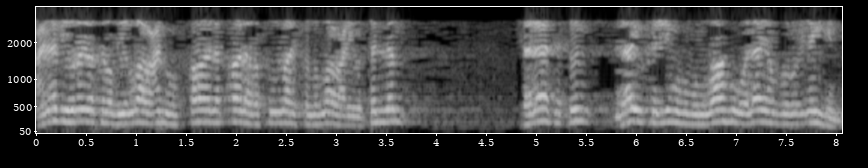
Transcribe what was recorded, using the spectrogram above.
عن أبي هريرة رضي الله عنه قال قال رسول الله صلى الله عليه وسلم ثلاثة لا يكلمهم الله ولا ينظر إليهم.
